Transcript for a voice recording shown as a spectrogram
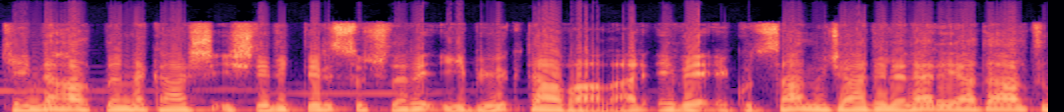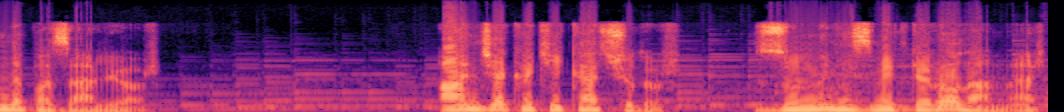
kendi halklarına karşı işledikleri suçları iyi büyük davalar ve kutsal mücadeleler yadı altında pazarlıyor. Ancak hakikat şudur, zulmün hizmetleri olanlar,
